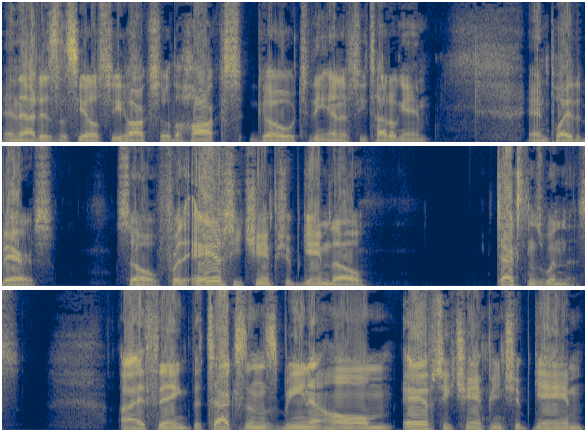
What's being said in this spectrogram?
and that is the Seattle Seahawks. So the Hawks go to the NFC title game and play the Bears. So for the AFC Championship game, though, Texans win this. I think the Texans being at home, AFC Championship game,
